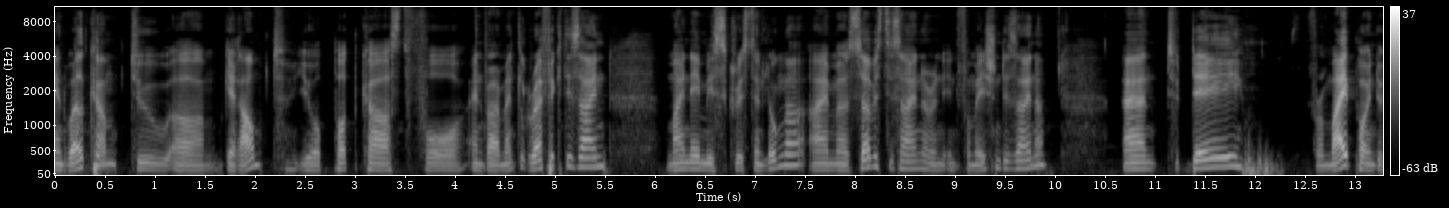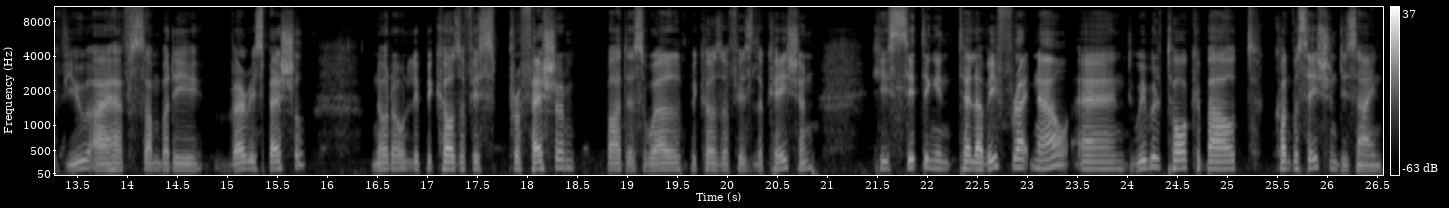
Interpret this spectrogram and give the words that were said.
Hi and welcome to um, Geraumt, your podcast for environmental graphic design. My name is Christian Lunger. I'm a service designer and information designer. And today, from my point of view, I have somebody very special, not only because of his profession, but as well because of his location. He's sitting in Tel Aviv right now, and we will talk about conversation design.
